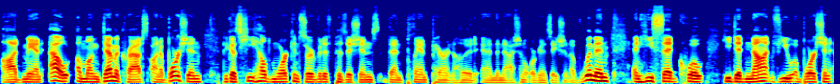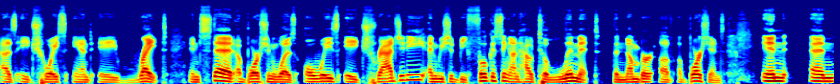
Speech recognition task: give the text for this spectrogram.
odd man out among Democrats on abortion because he held more conservative positions than Planned Parenthood and the National Organization of Women. And he said quote he did not view abortion as a choice and a right. Instead abortion was always a tragedy and we should be focusing on how to limit the number of abortions. In and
